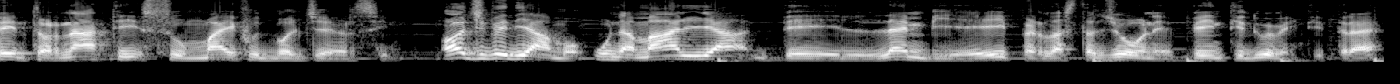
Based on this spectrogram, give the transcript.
Bentornati su MyFootballJersey. Oggi vediamo una maglia dell'NBA per la stagione 22-23,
